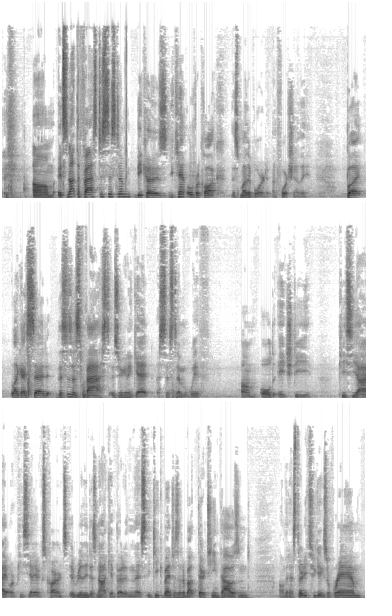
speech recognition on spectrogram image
um, it's not the fastest system because you can't overclock this motherboard, unfortunately. But like I said, this is as fast as you're going to get a system with um, old HD PCI or PCIX cards. It really does not get better than this. Geekbench is at about 13,000. Um, it has 32 gigs of RAM.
